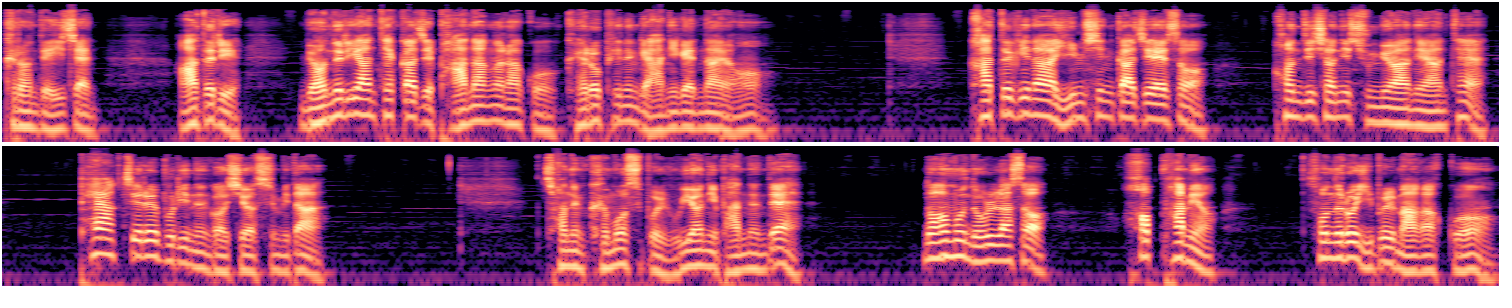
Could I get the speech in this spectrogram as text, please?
그런데 이젠 아들이 며느리한테까지 반항을 하고 괴롭히는 게 아니겠나요? 가뜩이나 임신까지 해서 컨디션이 중요한 애한테 폐악질을 부리는 것이었습니다. 저는 그 모습을 우연히 봤는데 너무 놀라서 헙하며 손으로 입을 막았고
